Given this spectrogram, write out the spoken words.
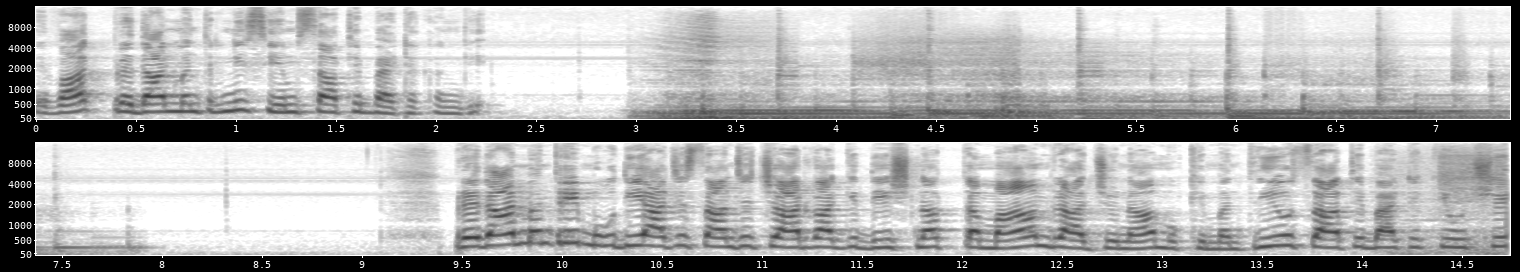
વાત પ્રધાનમંત્રીની સીએમ સાથે બેઠક અંગે. પ્રધાનમંત્રી મોદી આજે સાંજે ચાર વાગે દેશના તમામ રાજ્યોના મુખ્યમંત્રીઓ સાથે બેઠક યોજશે.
